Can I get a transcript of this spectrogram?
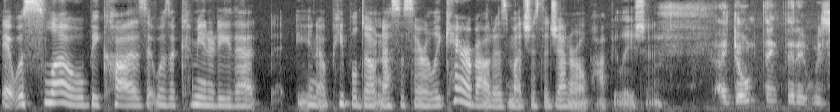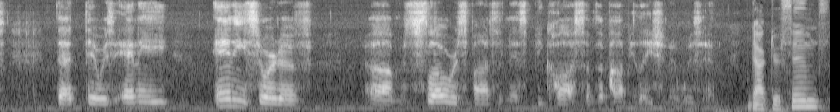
it was slow because it was a community that, you know, people don't necessarily care about as much as the general population. I don't think that it was that there was any any sort of um, slow responsiveness because of the population it was in. Dr. Sims?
